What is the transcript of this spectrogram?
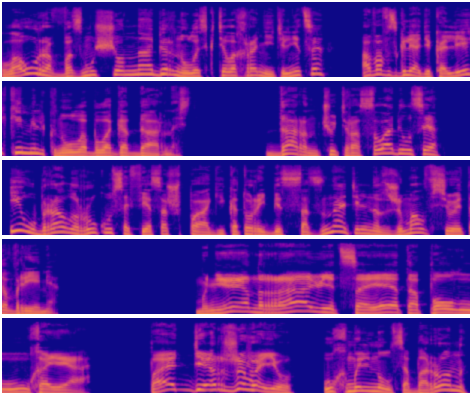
Лаура возмущенно обернулась к телохранительнице, а во взгляде коллеги мелькнула благодарность. Даррен чуть расслабился и убрал руку с эфеса шпаги, который бессознательно сжимал все это время. «Мне нравится это полуухая! Поддерживаю!» Ухмыльнулся барон,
